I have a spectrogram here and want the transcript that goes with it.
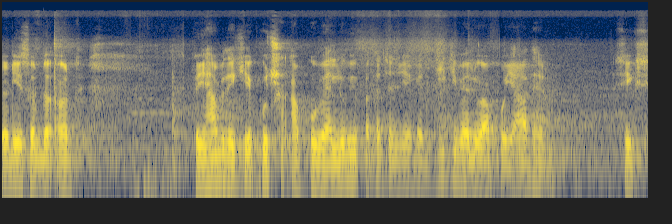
रेडियस ऑफ़ द अर्थ तो यहाँ पे देखिए, कुछ आपको वैल्यू भी पता चल जाएगा। जी की वैल्यू आपको याद है। सिक्स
